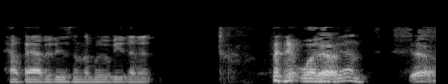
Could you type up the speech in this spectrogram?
how bad it is in the movie than it than it was Yeah. then. Yeah.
